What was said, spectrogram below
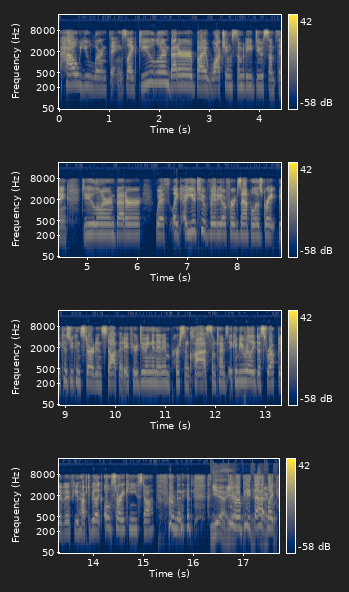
how you learn things. Like, do you learn better by watching somebody do something? Do you learn better with like a YouTube video, for example, is great because you can start and stop it. If you're doing an in-person class, sometimes it can be really disruptive if you have to be like, "Oh, sorry, can you stop for a minute?" Yeah, can you yeah, repeat that? exactly. Like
